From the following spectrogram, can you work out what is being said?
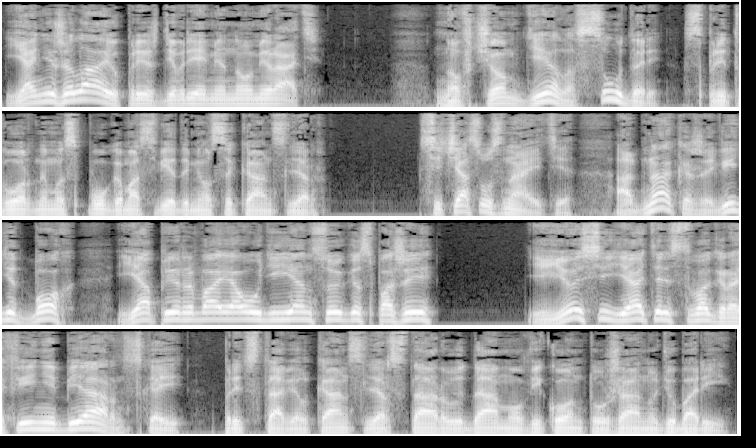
я не желаю преждевременно умирать». «Но в чем дело, сударь?» — с притворным испугом осведомился канцлер. «Сейчас узнаете. Однако же, видит Бог, я прерываю аудиенцию госпожи...» «Ее сиятельство графини Биарнской», — представил канцлер старую даму Виконту Жанну Дюбари.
